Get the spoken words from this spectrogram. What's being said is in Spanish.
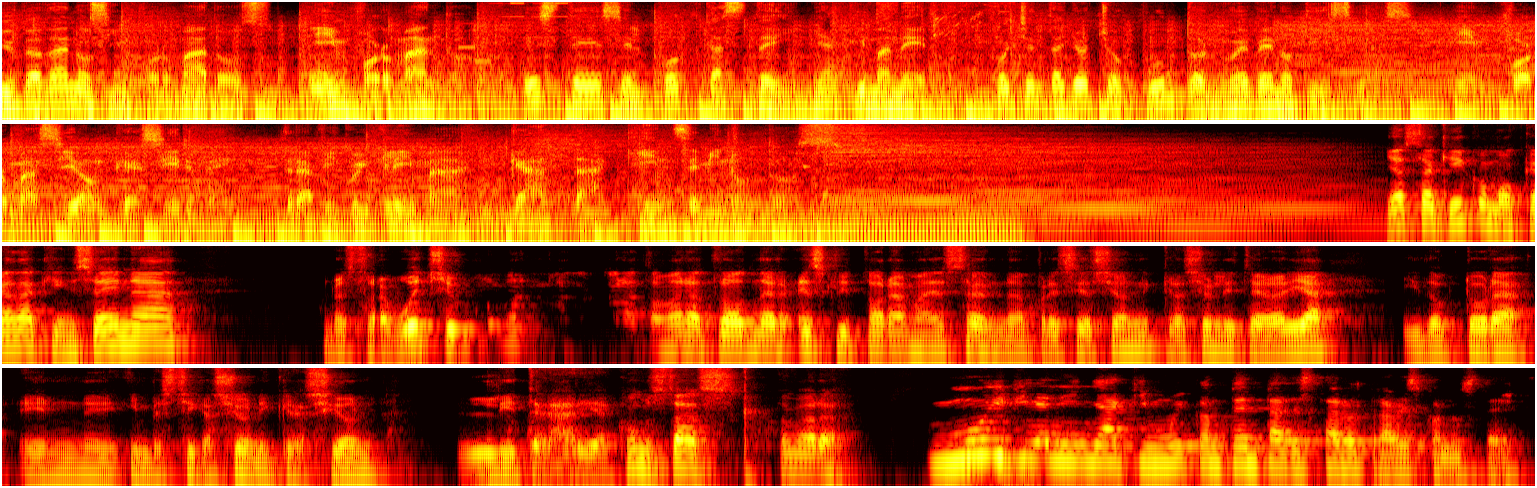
Ciudadanos informados, informando. Este es el podcast de Iñaki Manero, 88.9 Noticias. Información que sirve. Tráfico y clima cada 15 minutos. Ya está aquí como cada quincena nuestra Witchy la doctora Tamara Trotner, escritora, maestra en apreciación y creación literaria y doctora en eh, investigación y creación literaria. ¿Cómo estás, Tamara? Muy bien, Iñaki, muy contenta de estar otra vez con usted.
